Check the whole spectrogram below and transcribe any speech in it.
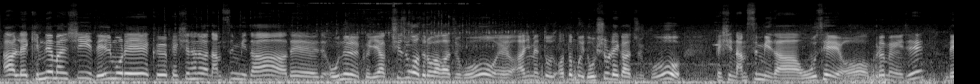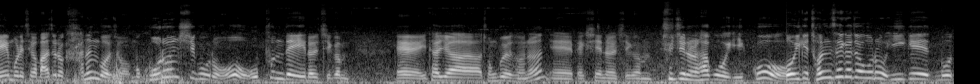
아, 네, 김래만 씨, 내일 모레 그 백신 하나가 남습니다. 네, 오늘 그 예약 취소가 들어와가지고, 예, 아니면 또 어떤 분이 노쇼를 해가지고, 백신 남습니다. 오세요. 그러면 이제 내일 모레 제가 맞으러 가는 거죠. 뭐 그런 식으로 오픈데이를 지금 예, 이탈리아 정부에서는 예, 백신을 지금 추진을 하고 있고 뭐 이게 전 세계적으로 이게 뭐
